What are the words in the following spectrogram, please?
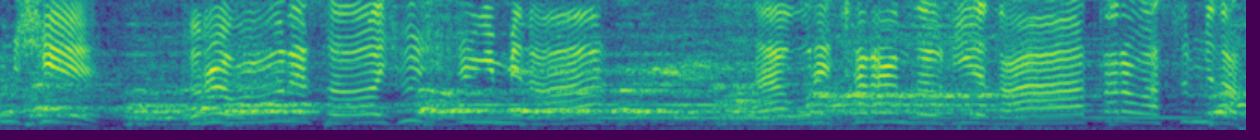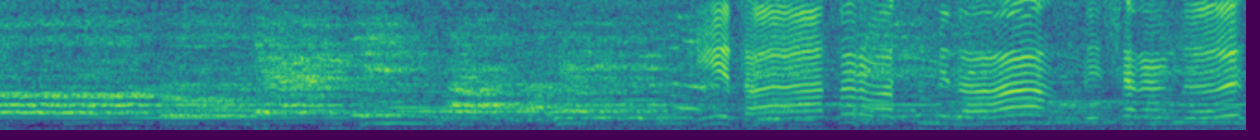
잠시 두려공원에서 휴식 중입니다. 자, 우리 차량들 뒤에 다 따라왔습니다. 뒤에 다 따라왔습니다. 우리 차량들.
